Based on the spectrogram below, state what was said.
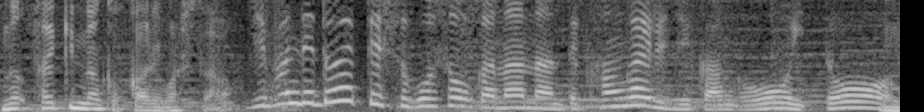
うん、な最近なんか変わりました？自分でどうやって過ごそうかななんて考える時間が多いと、うん、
